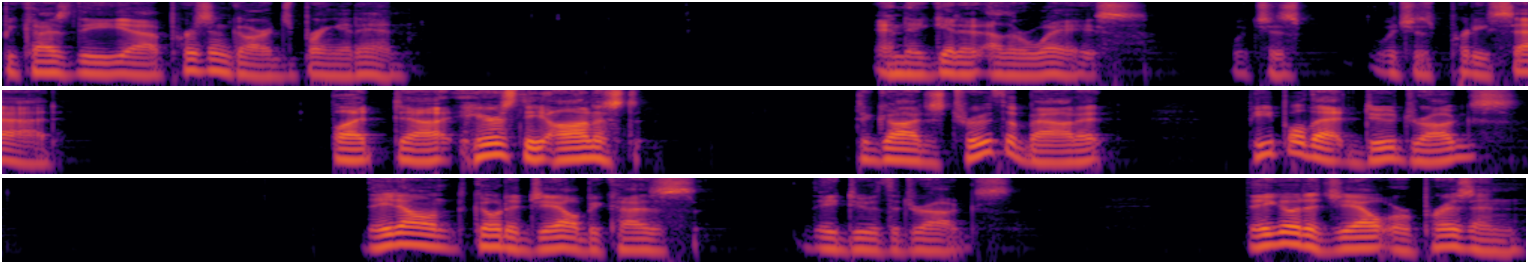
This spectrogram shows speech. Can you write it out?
because the uh, prison guards bring it in and they get it other ways, which is, which is pretty sad. But uh, here's the honest to God's truth about it people that do drugs, they don't go to jail because they do the drugs. They go to jail or prison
